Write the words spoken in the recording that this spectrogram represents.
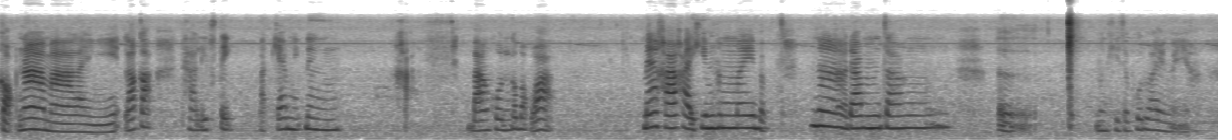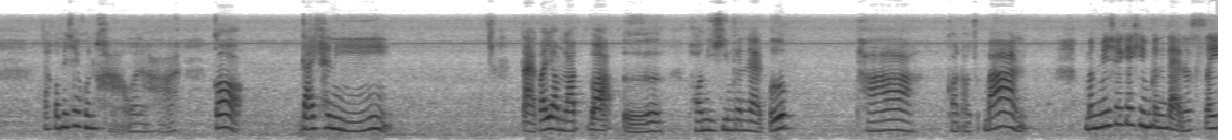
เกาะหน้ามาอะไรอย่างนี้ แล้วก็ทาลิปสติก ปัดแก้มนิดนึง บางคนก็บอกว่า แม่ค้าขายครีมทำไมแบบ หน้าดำจัง เออบางทีจะพูดว่ายังไงอะแต่ก็ไม่ใช่คนขาวนะคะ ก็ได้แค่นี้ แต่ก็ยอมรับว่า เออ พอมีครีมกันแดดปุ๊บทาก่อนออกจากบ้าน มันไม่ใช่แค่ครีมกันแดดนะสิ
